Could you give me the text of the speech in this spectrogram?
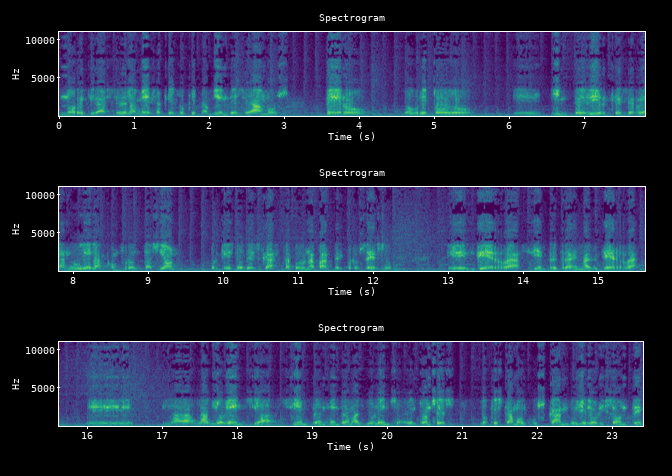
no retirarse de la mesa, que es lo que también deseamos, pero sobre todo eh, impedir que se reanude la confrontación, porque esto desgasta por una parte el proceso, eh, guerra siempre trae más guerra, eh, la, violencia siempre engendra más violencia, entonces lo que estamos buscando y el horizonte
